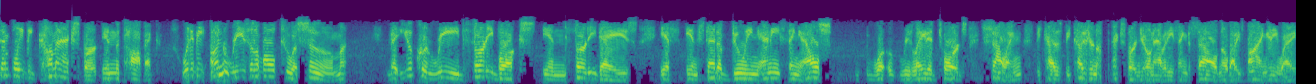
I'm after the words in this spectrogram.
simply become an expert in the topic, would it be unreasonable to assume that you could read 30 books in 30 days if instead of doing anything else related towards selling because because you're not an expert and you don't have anything to sell, nobody's buying anyway.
